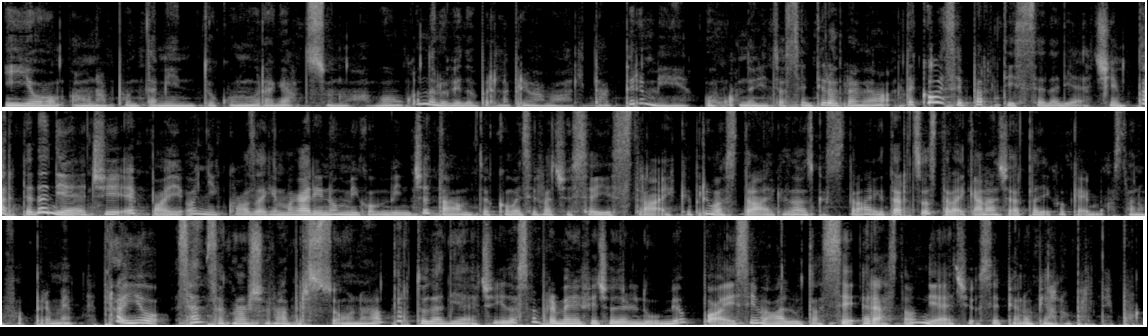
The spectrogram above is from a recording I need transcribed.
io ho un appuntamento con un ragazzo nuovo, quando lo vedo per la prima volta, per me, o quando inizio a sentirlo per la prima volta, è come se partisse da 10. Parte da 10 e poi ogni cosa che magari non mi convince tanto è come se facesse gli strike. Primo strike, secondo strike, terzo strike, a una certa dico ok, basta, non fa per me. Però io, senza conoscere una persona, parto da 10, gli do sempre il beneficio del dubbio, poi si valuta se resta un 10 o se piano piano perde punti.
